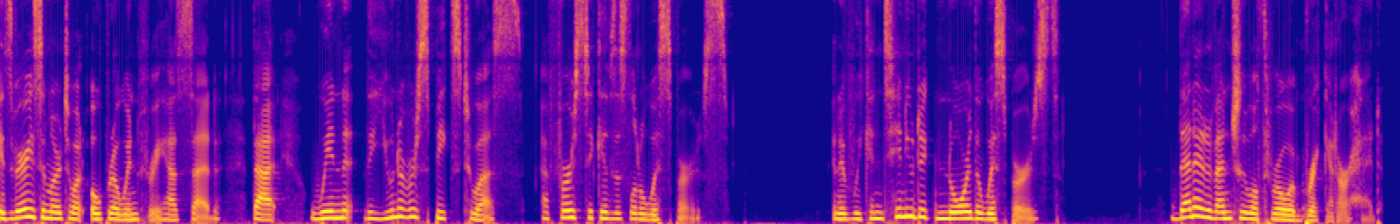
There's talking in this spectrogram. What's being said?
It's very similar to what Oprah Winfrey has said that when the universe speaks to us, at first it gives us little whispers. And if we continue to ignore the whispers, then it eventually will throw a brick at our head.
